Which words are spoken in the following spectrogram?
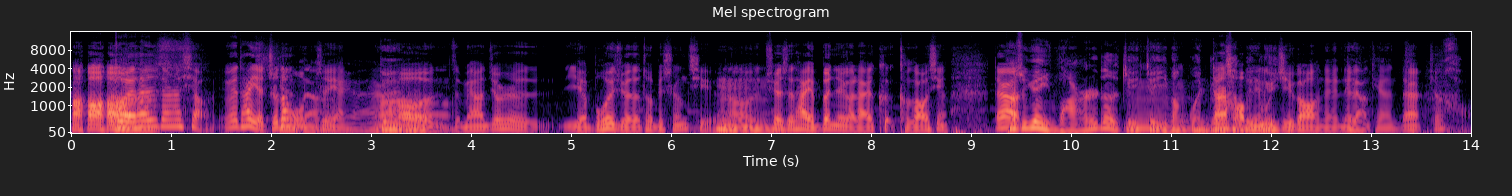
对，他就在那笑，因为他也知道我们是演员，然后怎么样，就是也不会觉得特别生气。然后确实他也奔这个来。可可高兴，但是他是愿意玩的这这一帮观众，但是好评率极高那那两天，但真好。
